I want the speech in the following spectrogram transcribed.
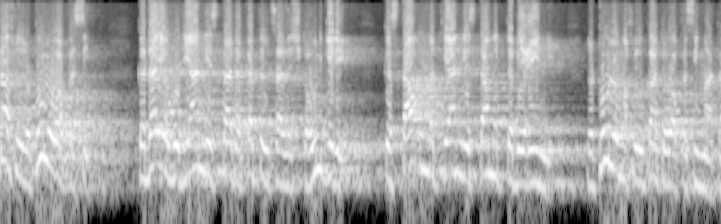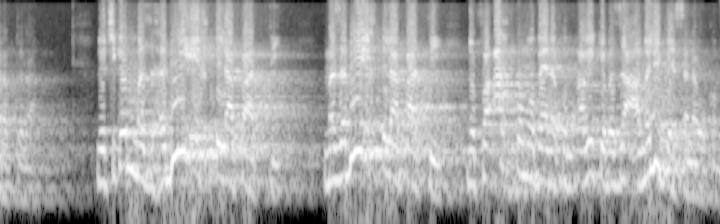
تاسو ټول واپسی کدا يهوديان دي ستاد قتل سازش کون کړي کستا امتيان دي ستا متبعين دي نو ټول مخلوقات واپسی ما طرف ته ده نو چې کوم مذهبي اختلافات دي مذهبي اختلافات دي نو فاحكم بينكم هغه کې بز عملی فیصله وکم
